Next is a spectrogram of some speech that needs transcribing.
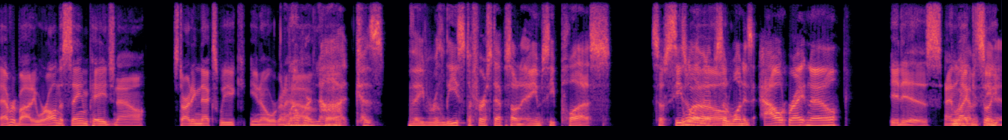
Everybody, we're all on the same page now. Starting next week, you know, we're gonna have. well, have we're uh, not because they released the first episode on AMC Plus. So season one, Well- episode one is out right now. it is. And we like so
